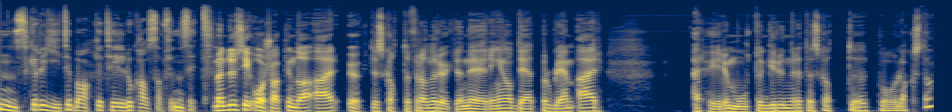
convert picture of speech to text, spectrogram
ønsker å gi tilbake til lokalsamfunnet sitt. Men du sier årsaken da er økte skatter fra den rød-grønne regjeringen, og det er et problem. Er, er Høyre mot en grunnretteskatt på laks, da?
